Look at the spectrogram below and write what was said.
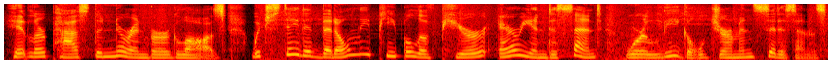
Hitler passed the Nuremberg Laws, which stated that only people of pure Aryan descent were legal German citizens.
